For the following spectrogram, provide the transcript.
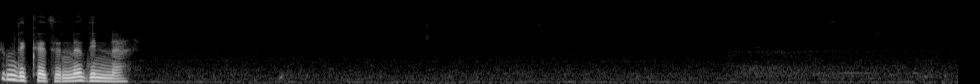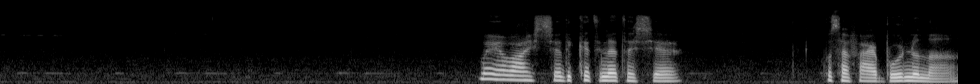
Tüm dikkatinle dinle. Ve yavaşça dikkatine taşı. Bu sefer burnuna.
